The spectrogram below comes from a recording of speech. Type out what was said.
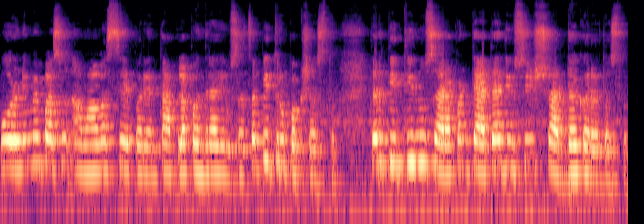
पौर्णिमेपासून अमावस्येपर्यंत आपला पंधरा दिवसाचा पितृपक्ष असतो. तर तिथीनुसार आपण त्या त्या दिवशी श्राद्ध करत असतो.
